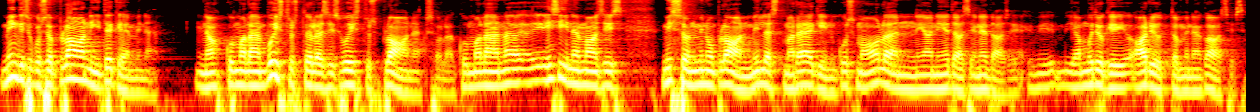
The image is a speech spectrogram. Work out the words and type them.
mingisuguse plaani tegemine noh, kui ma lähen võistlustele, siis võistlusplaan, eks ole, kui ma lähen äh, esinema, siis mis on minu plaan, millest ma räägin, kus ma olen ja nii edasi ja nii edasi. ja muidugi harjutamine ka siis.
